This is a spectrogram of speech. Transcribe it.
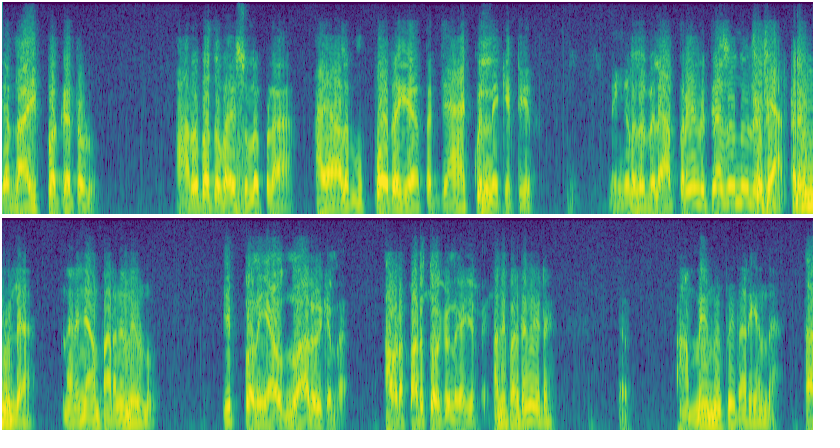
എന്നാ ഇപ്പൊ കേട്ടോളൂ. അറുപത് വയസ്സുള്ളപ്പോഴാ അയാൾ മുപ്പത് തികയാത്ത ജാക്കുലിനെ കെട്ടിയത്. നിങ്ങൾ തമ്മിൽ അത്രയും വ്യത്യാസമൊന്നുമില്ല. അത്രയൊന്നുമില്ല. എന്നാലും ഞാൻ പറഞ്ഞതേ ഉള്ളൂ. ഇപ്പൊ നീ അതൊന്നും ആലോചിക്കണ്ട. അവിടെ പഠിത്തമൊക്കെ ഒന്ന് കഴിയട്ടെ. അതെ പഠിത്തം കഴിയട്ടെ. അമ്മയൊന്നും ഇപ്പൊ ഇത് അറിയണ്ട. ആ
